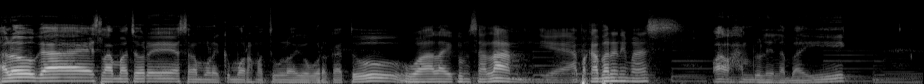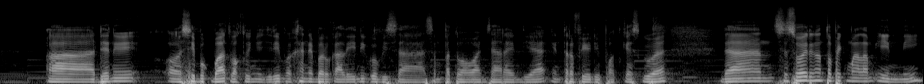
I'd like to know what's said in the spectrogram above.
Halo guys, selamat sore. Assalamualaikum warahmatullahi wabarakatuh. Waalaikumsalam. Ya, apa kabar nih Mas? Alhamdulillah baik. Uh, dia nih uh, sibuk banget waktunya, jadi makanya baru kali ini gue bisa sempat wawancarain dia, interview di podcast gue. Dan sesuai dengan topik malam ini,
